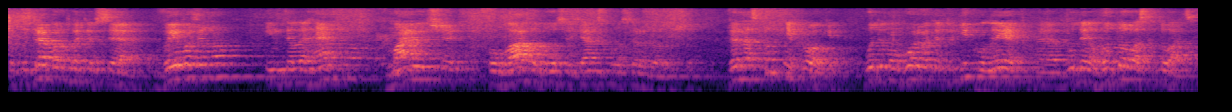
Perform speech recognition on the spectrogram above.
Тобто треба робити все виважено, інтелігентно, маючи повагу до освітянського середовища. Вже наступні кроки будемо обговорювати тоді, коли е, буде готова ситуація.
